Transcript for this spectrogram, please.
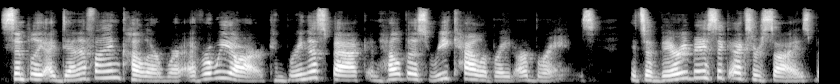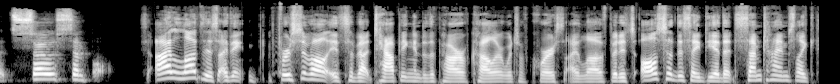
Simply identifying color wherever we are can bring us back and help us recalibrate our brains. It's a very basic exercise, but so simple. I love this. I think, first of all, it's about tapping into the power of color, which of course I love, but it's also this idea that sometimes, like,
